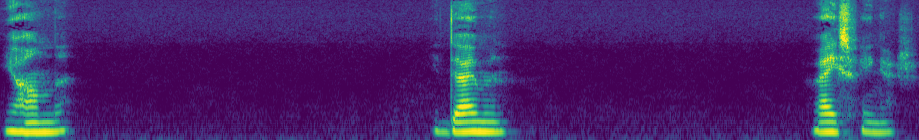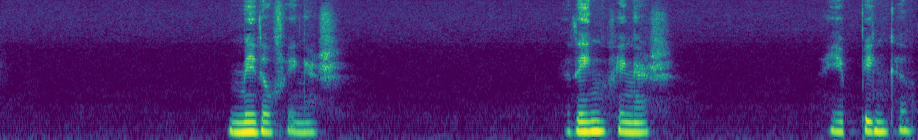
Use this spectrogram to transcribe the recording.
je handen, je duimen, wijsvingers, middelvingers, ringvingers en je pinken.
